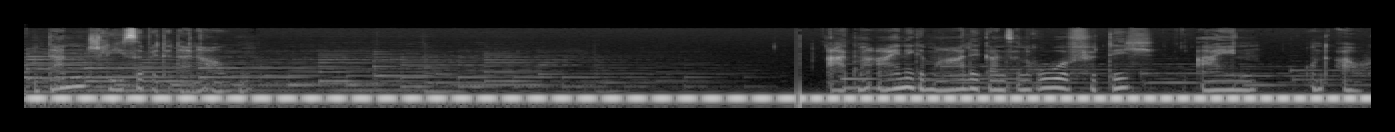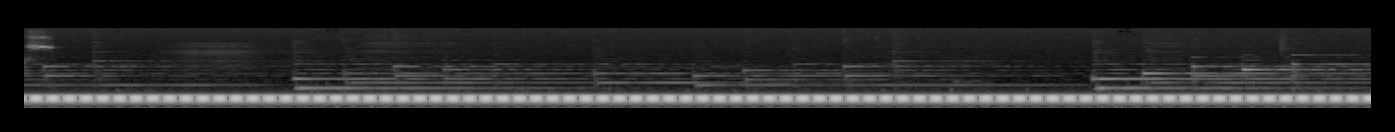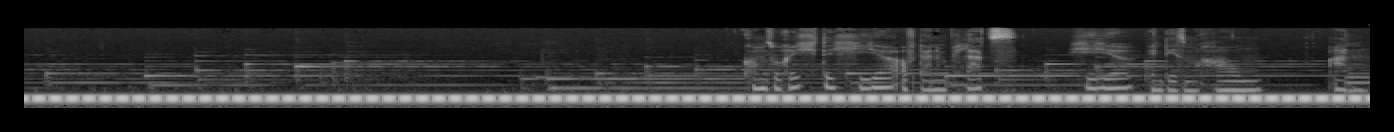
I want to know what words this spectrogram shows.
Und dann schließe bitte deine ganz in Ruhe für dich ein und aus. so richtig hier auf deinem Platz, hier in diesem Raum an.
